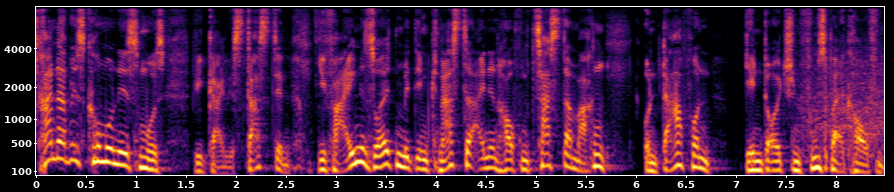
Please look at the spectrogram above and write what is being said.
Cannabis-Kommunismus. Wie geil ist das denn? Die Vereine sollten mit dem Knaster einen Haufen Zaster machen und davon den deutschen Fußball kaufen.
